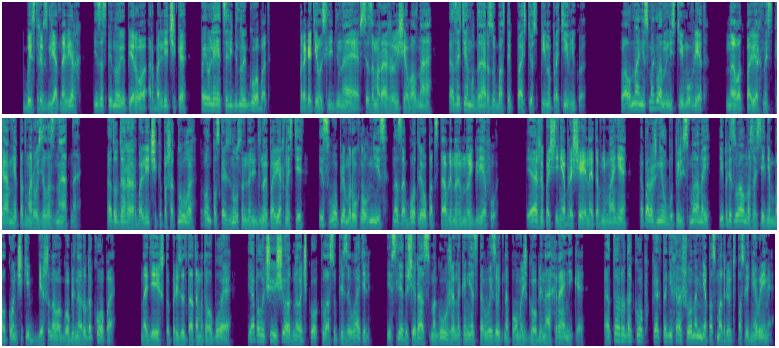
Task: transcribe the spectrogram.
Быстрый взгляд наверх, и за спиной у первого арбалетчика появляется ледяной гобот. Прокатилась ледяная, вся замораживающая волна, а затем удар зубастой пастью в спину противнику. Волна не смогла нанести ему вред, но вот поверхность камня подморозила знатно. От удара арбалетчика пошатнуло, он поскользнулся на ледяной поверхности и с воплем рухнул вниз на заботливо подставленную мной глефу. Я же, почти не обращая на это внимания, опорожнил бутыль с маной и призвал на соседнем балкончике бешеного гоблина-рудокопа, надеясь, что по результатам этого боя я получу еще одно очко к классу призыватель и в следующий раз смогу уже наконец-то вызвать на помощь гоблина-охранника, а то рудокоп как-то нехорошо на меня посматривает в последнее время.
